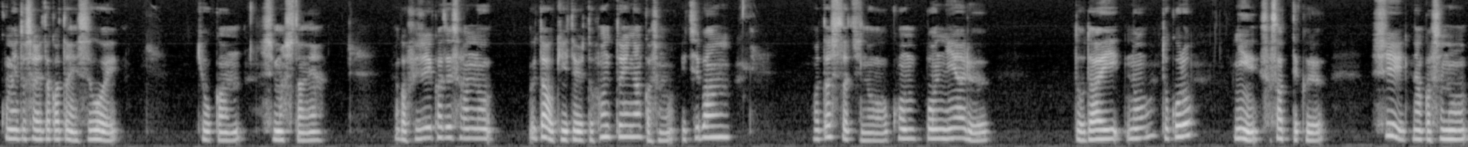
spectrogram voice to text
コメントされた方にすごい共感しましたね。なんか藤井風さんの歌を聴いてると本当になんかその一番私たちの根本にある土台のところに刺さってくるし、なんかその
